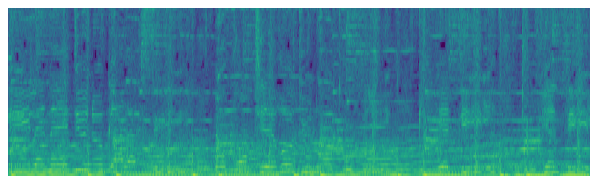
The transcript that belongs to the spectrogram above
Il est né d'une galaxie aux frontières d'une autre vie. Qui est-il D'où vient-il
